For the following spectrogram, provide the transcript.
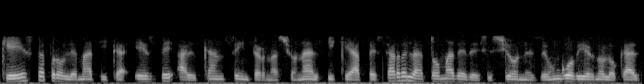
que esta problemática es de alcance internacional y que a pesar de la toma de decisiones de un gobierno local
